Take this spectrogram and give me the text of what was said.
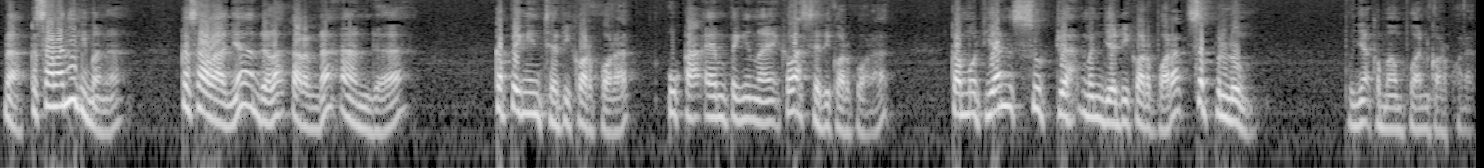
Nah, kesalahannya di mana? Kesalahannya adalah karena Anda kepingin jadi korporat, UKM pengen naik kelas jadi korporat, kemudian sudah menjadi korporat sebelum punya kemampuan korporat.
